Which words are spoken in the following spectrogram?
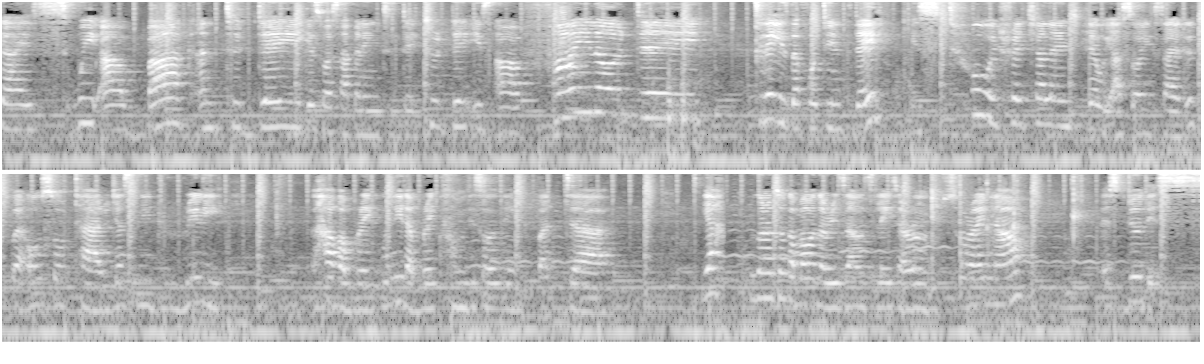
guys. We are back and today guess what's happening today? Today is our final day. Today is the 14th day. It's two week challenge. Today we are so excited. We're also tired. We just need to really have a break. We need a break from this whole thing. But uh, yeah we're gonna talk about the results later on. So right now let's do this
